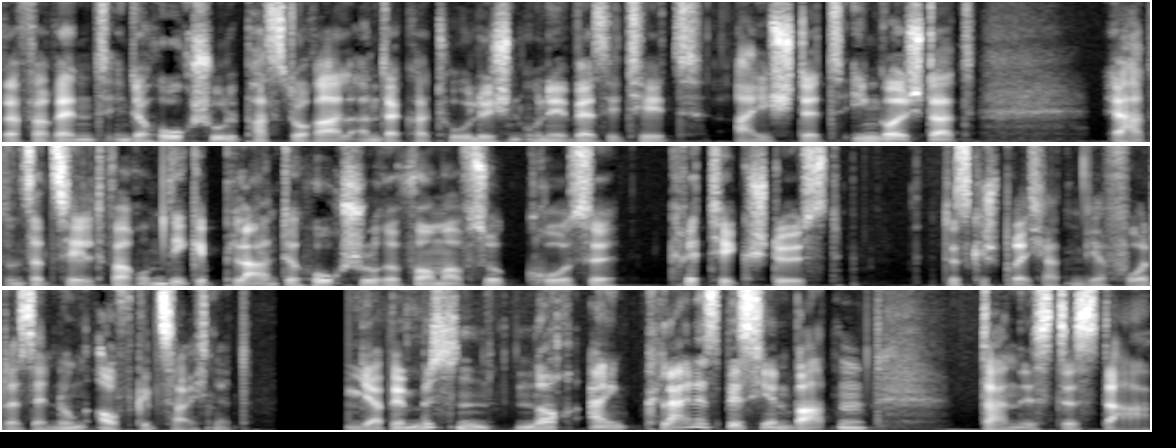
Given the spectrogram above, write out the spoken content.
Referent in der Hochschulpastoral an der Katholischen Universität Eichstätt-Ingolstadt. Er hat uns erzählt, warum die geplante Hochschulreform auf so große Kritik stößt. Das Gespräch hatten wir vor der Sendung aufgezeichnet. Ja, wir müssen noch ein kleines bisschen warten, dann ist es da.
